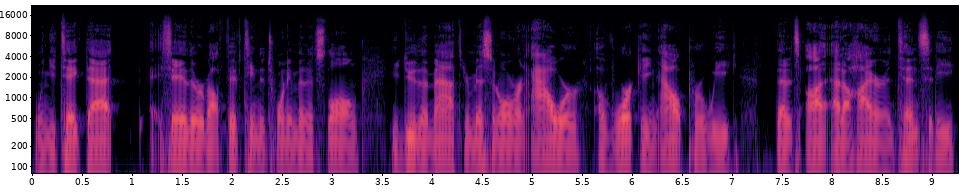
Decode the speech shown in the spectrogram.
when you take that, say they're about 15 to 20 minutes long, you do the math, you're missing over an hour of working out per week. That it's at a higher intensity,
